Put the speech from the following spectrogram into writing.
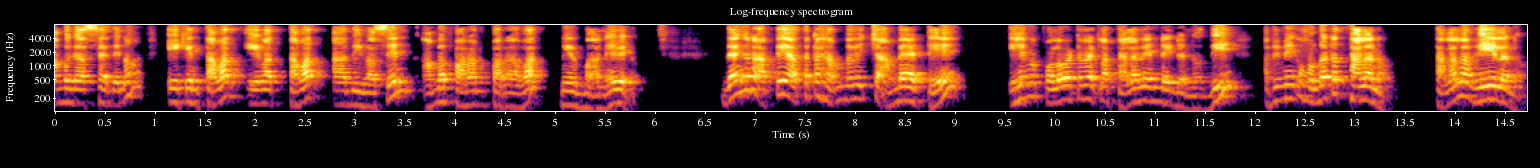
අඹ ගස් හැදෙනවා. ඒකෙන් තවත් ඒවත් තවත් ආදි වශයෙන් අඹ පරම්පරාවක් නිර්මාණය වෙනවා. දැන් අර අපේ අතට හම්බ වෙච්ච අඹ ඇටේ එහෙම පොළවට වැටලා පැලවෙන්න ඉඩ නොදී අපි මේක හොඳට තලනවා. තලලා වේලනවා.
